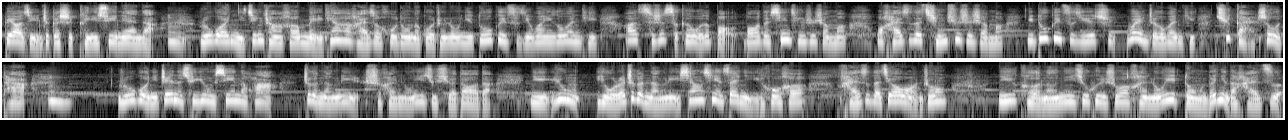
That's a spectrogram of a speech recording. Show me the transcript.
不要紧，这个是可以训练的。嗯，如果你经常和每天和孩子互动的过程中，你多给自己问一个问题啊：此时此刻我的宝宝的心情是什么？我孩子的情绪是什么？你多给自己去问这个问题，去感受他。嗯。如果你真的去用心的话，这个能力是很容易就学到的。你用有了这个能力，相信在你以后和孩子的交往中，你可能你就会说很容易懂得你的孩子，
